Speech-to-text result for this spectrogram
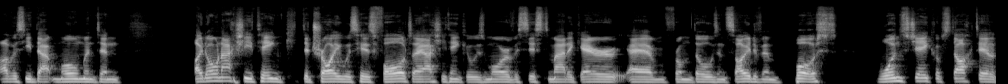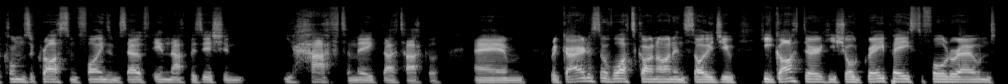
obviously that moment and I don't actually think the try was his fault. I actually think it was more of a systematic error um, from those inside of him. But once Jacob Stockdale comes across and finds himself in that position, you have to make that tackle. Um, regardless of what's gone on inside you, he got there. He showed great pace to fold around.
